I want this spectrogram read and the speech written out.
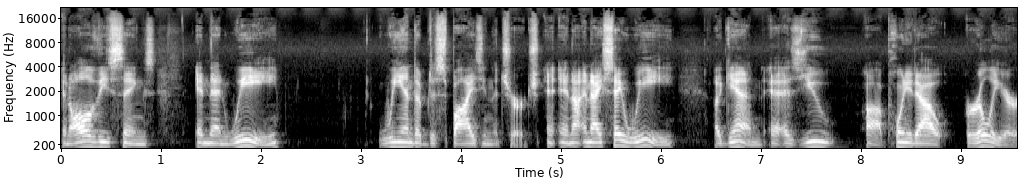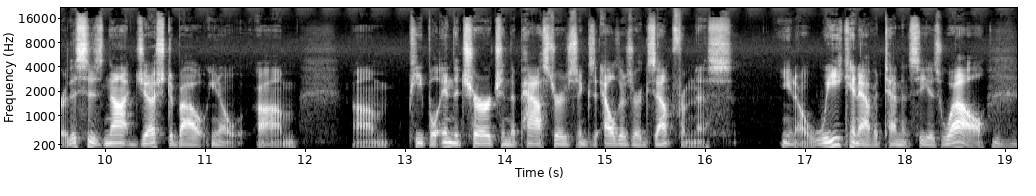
and all of these things. And then we, we end up despising the church. And, and, I, and I say we, again, as you uh, pointed out earlier, this is not just about you know um, um, people in the church and the pastors, elders are exempt from this. You know, we can have a tendency as well mm-hmm.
